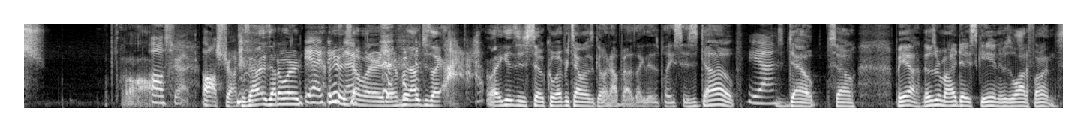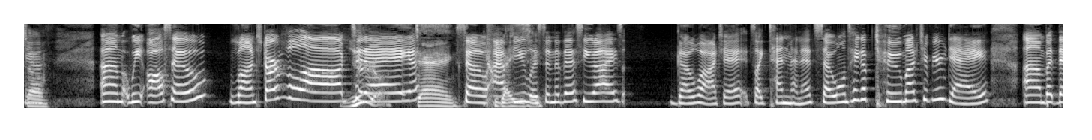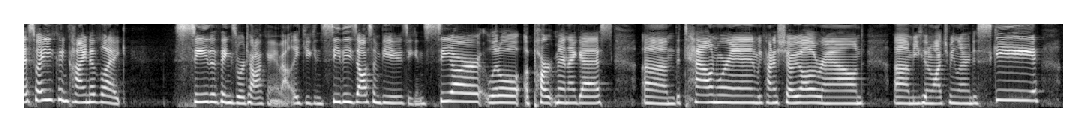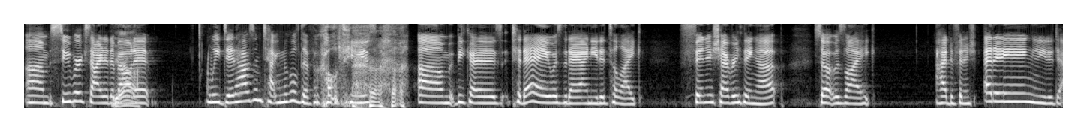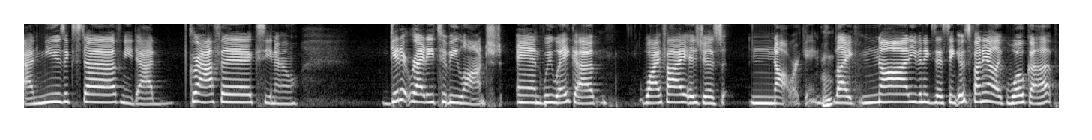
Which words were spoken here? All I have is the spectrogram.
Awestruck. awestruck. Is that is that a word? Yeah, I think knew it so. somewhere in there, but I was just like, ah, like it's just so cool. Every time I was going up, I was like, this place is dope. Yeah. It's dope. So, but yeah, those were my days skiing. It was a lot of fun. So. Yeah. Um, we also launched our vlog Yeah. today. Dang. So after you listen to this, you guys go watch it. It's like 10 minutes, so it won't take up too much of your day. Um, but this way you can kind of like see the things we're talking about. Like you can see these awesome views, you can see our little apartment, I guess, um, the town we're in. We kind of show you all around. Um, you can watch me learn to ski. Um, super excited about Yeah. it. We did have some technical difficulties um, because today was the day I needed to like finish everything up. So it was like I had to finish editing, needed to add music stuff, needed to add graphics, you know, get it ready to be launched. And we wake up, Wi Fi is just not working, like not even existing. It was funny. I like woke up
